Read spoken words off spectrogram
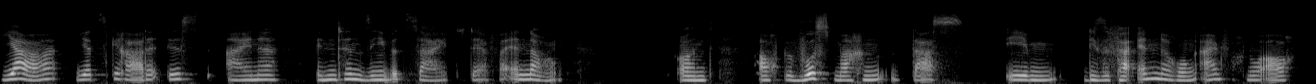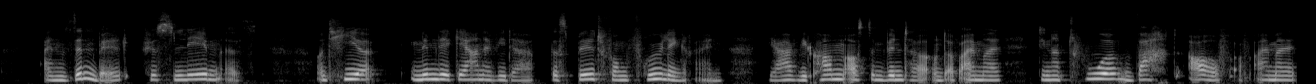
ja, jetzt gerade ist eine intensive Zeit der Veränderung. Und auch bewusst machen, dass eben diese Veränderung einfach nur auch ein Sinnbild fürs Leben ist. Und hier nimm dir gerne wieder das Bild vom Frühling rein. Ja, wir kommen aus dem Winter und auf einmal die Natur wacht auf, auf einmal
